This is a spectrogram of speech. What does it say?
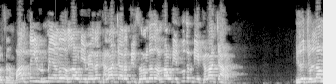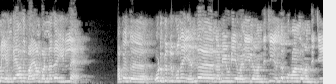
அலுவலம் வார்த்தையில் உண்மையானது அல்லாவுடைய வேதம் கலாச்சாரத்தில் சிறந்தது அல்லாவுடைய தூதருடைய கலாச்சாரம். இதை சொல்லாம எங்கேயாவது பயம் பண்ணதே இல்லை. அப்ப இந்த ஒடுக்கத்து புதன் எந்த நபியுடைய வழியில வந்துச்சு எந்த குர்ஆன்ல வந்துச்சு?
